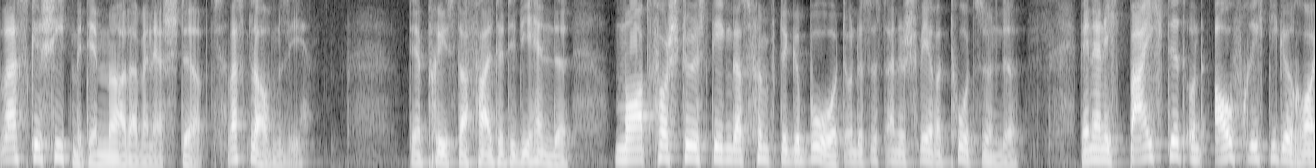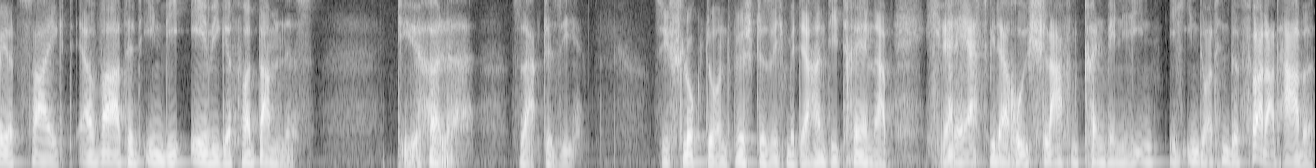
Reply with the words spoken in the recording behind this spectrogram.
Was geschieht mit dem Mörder, wenn er stirbt? Was glauben Sie? Der Priester faltete die Hände. Mord verstößt gegen das fünfte Gebot, und es ist eine schwere Todsünde. Wenn er nicht beichtet und aufrichtige Reue zeigt, erwartet ihn die ewige Verdammnis. Die Hölle, sagte sie. Sie schluckte und wischte sich mit der Hand die Tränen ab. Ich werde erst wieder ruhig schlafen können, wenn ich ihn, ich ihn dorthin befördert habe.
